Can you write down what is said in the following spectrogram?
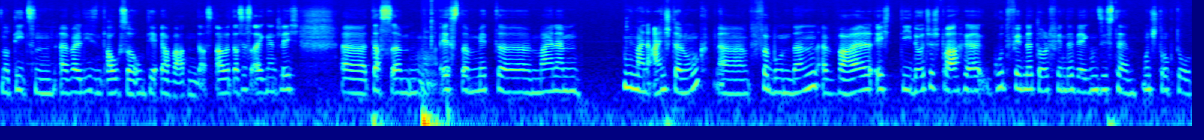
Notizen, äh, weil die sind auch so und die erwarten das. Aber das ist eigentlich, äh, das ähm, ist mit äh, meinem mit meiner Einstellung äh, verbunden, weil ich die deutsche Sprache gut finde, toll finde wegen System und Struktur.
